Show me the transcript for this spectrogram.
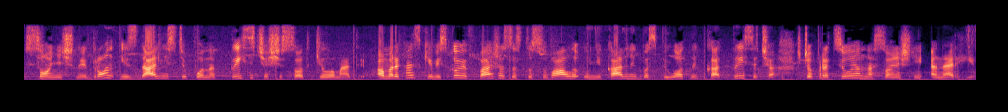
Сонячний дрон із дальністю понад 1600 кілометрів. Американські військові вперше застосували унікальний безпілотник К-1000, що працює на сонячній енергії.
